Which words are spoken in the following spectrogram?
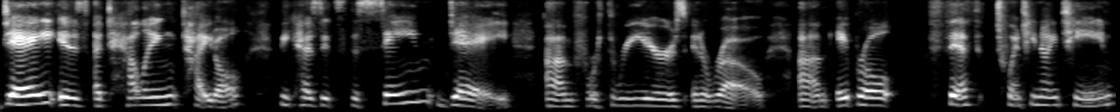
Day is a telling title because it's the same day um, for three years in a row um, April 5th, 2019.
